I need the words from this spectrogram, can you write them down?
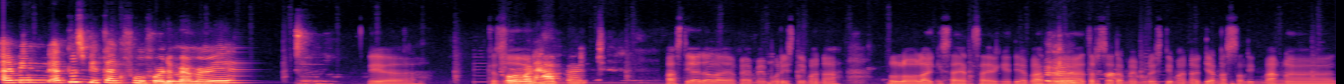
I mean, at least be thankful for the memory yeah cause for what like, happened. pasti ada lah ya kayak memories di mana lo lagi sayang sayangnya dia banget terus ada memories di mana dia ngeselin banget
